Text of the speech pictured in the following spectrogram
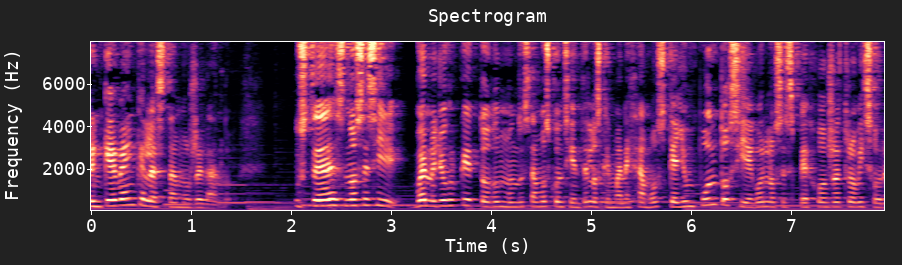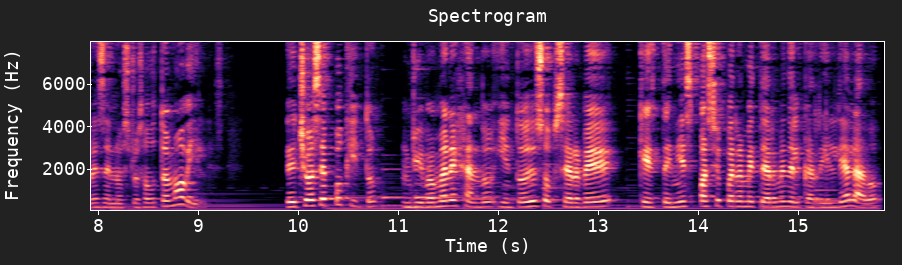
en qué ven que la estamos regando. Ustedes, no sé si, bueno, yo creo que todo el mundo estamos conscientes, los que manejamos, que hay un punto ciego en los espejos retrovisores de nuestros automóviles. De hecho, hace poquito yo iba manejando y entonces observé que tenía espacio para meterme en el carril de al lado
